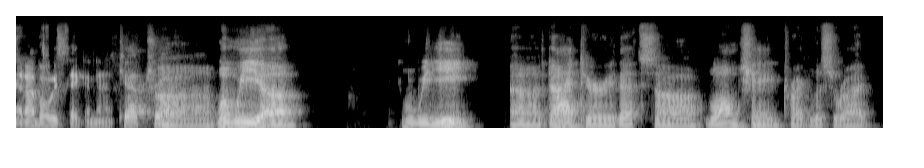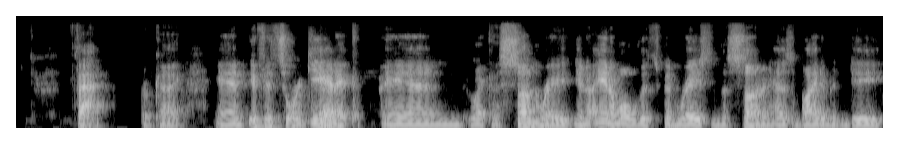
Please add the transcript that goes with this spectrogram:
that. I've always taken that. CapTri. Uh, when we uh, when we eat uh, dietary, that's uh, long chain triglyceride fat. Okay, and if it's organic and like a sun ray, you know, animal that's been raised in the sun, it has vitamin D.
